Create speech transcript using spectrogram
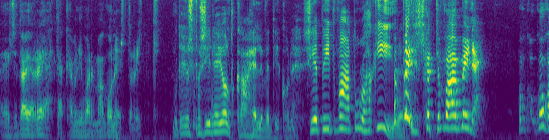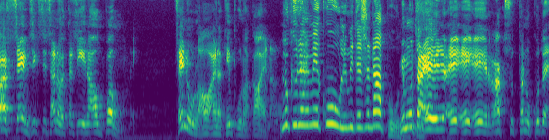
ei se taida räjähtääkään, meni varmaan koneesta rikki. Mutta jospa siinä ei oltkaan helvetikone. Siepit vaan turha kiire. Perskatte vaan minä! Kukas sen siksi sanoi, että siinä on pommi? Sinulla on aina kipuna kainalla. No kyllähän me kuuli, miten se naput. No, mutta ei, ei, ei, ei raksuttanut, kuten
